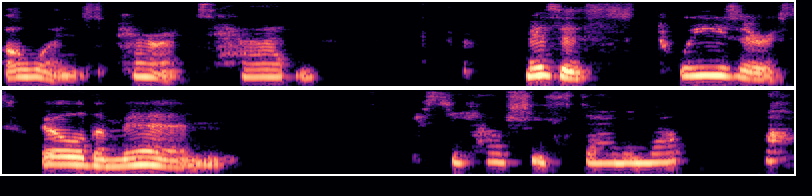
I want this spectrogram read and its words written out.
Owen's parents hadn't. Mrs. Tweezers filled them in. You see how she's standing up ah,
